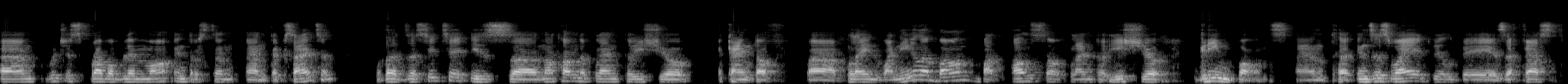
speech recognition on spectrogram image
and which is probably more interesting and exciting that the city is uh, not only plan to issue a kind of uh, plain vanilla bond, but also plan to issue green bonds. And uh, in this way, it will be the first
